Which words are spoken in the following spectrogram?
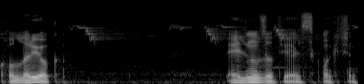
Kolları yok. Elini uzatıyor el sıkmak için.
